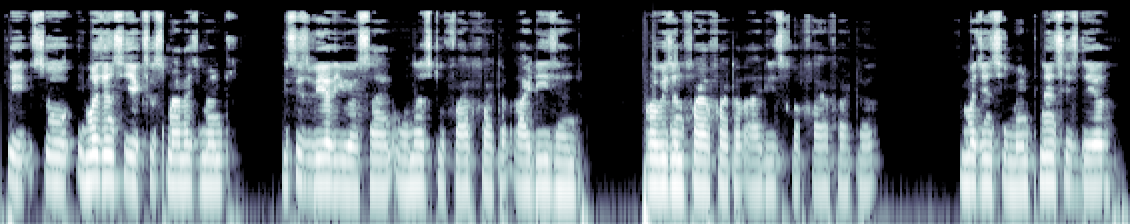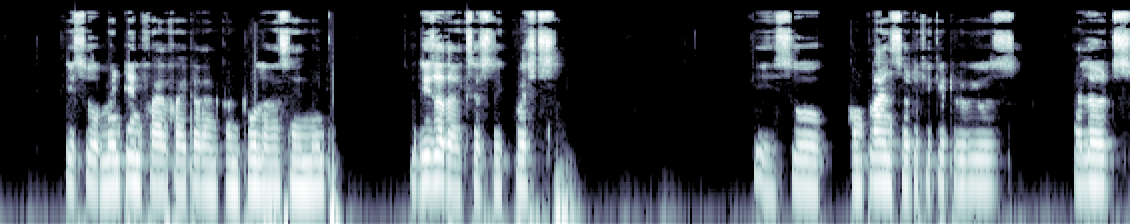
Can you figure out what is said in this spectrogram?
okay so emergency access management this is where you assign owners to firefighter IDs and provision firefighter IDs for firefighter. Emergency maintenance is there. Okay so maintain firefighter and controller assignment. So these are the access requests. Okay so compliance certificate reviews alerts.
